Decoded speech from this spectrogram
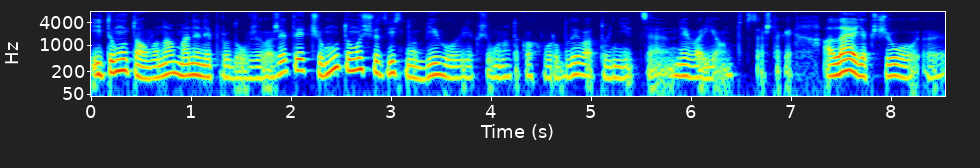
І тому там вона в мене не продовжила жити. Чому? Тому що, звісно, бігу, якщо вона така хвороблива, то ні, це не варіант все ж таки. Але якщо е,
